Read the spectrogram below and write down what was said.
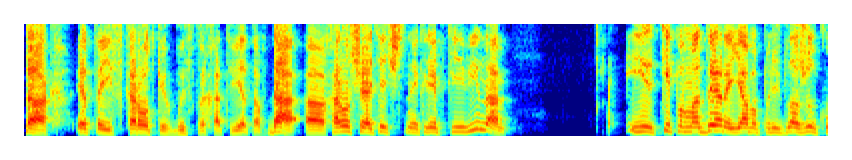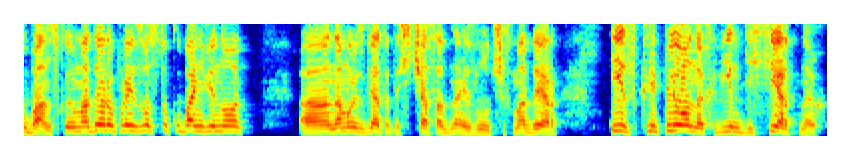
Так, это из коротких быстрых ответов. Да, э, хорошие отечественные крепкие вина. И типа Мадеры я бы предложил кубанскую Мадеру производства Кубань вино. Э, на мой взгляд, это сейчас одна из лучших Мадер. Из крепленных вин десертных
